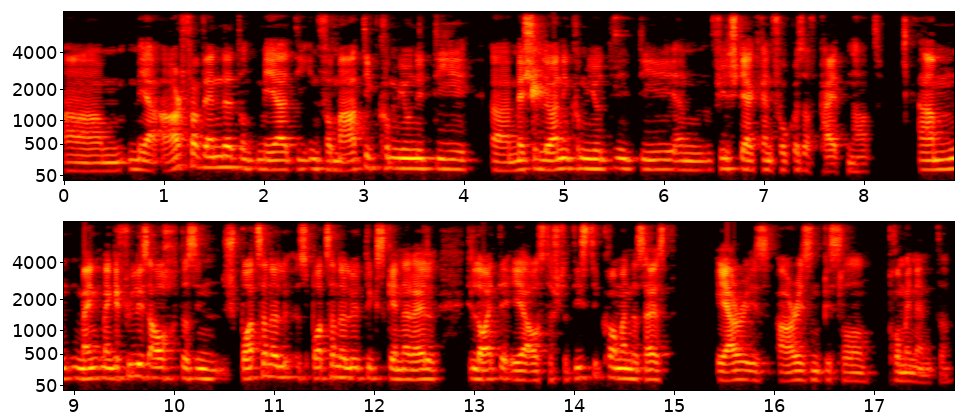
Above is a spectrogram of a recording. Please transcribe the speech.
ähm, mehr R verwendet und mehr die Informatik-Community, äh, Machine Learning-Community einen viel stärkeren Fokus auf Python hat. Ähm, mein, mein Gefühl ist auch, dass in Sports, Anal Sports Analytics generell die Leute eher aus der Statistik kommen. Das heißt, R ist, R ist ein bisschen prominenter.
